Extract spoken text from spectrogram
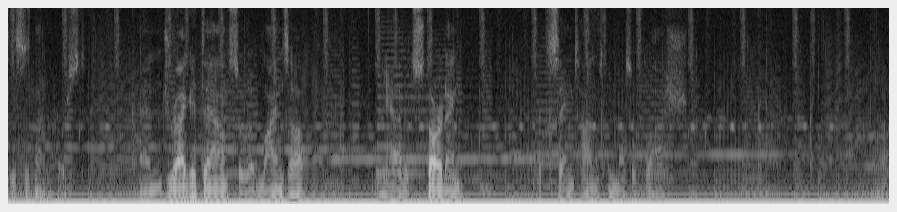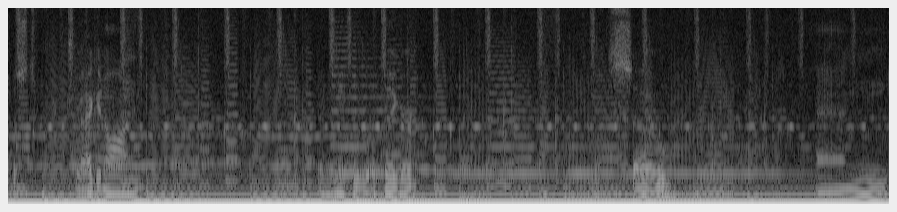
this is not rehearsed and drag it down so it lines up. And you have it starting at the same time as the muzzle flash. I'll just drag it on. Maybe make it a little bigger. Like so. And...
